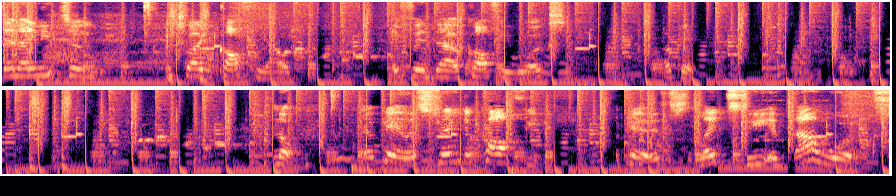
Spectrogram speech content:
Then I need to try the coffee out. If the uh, coffee works. Okay. No. Okay, let's drink the coffee. Okay, let's let's see if that works.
